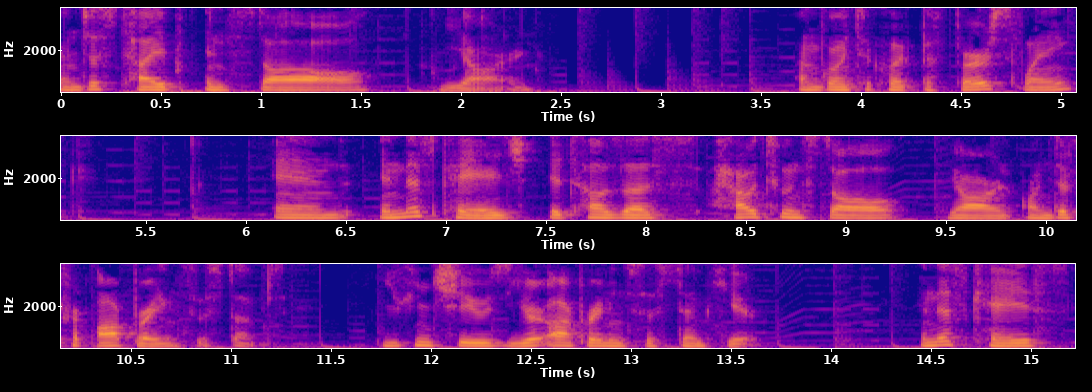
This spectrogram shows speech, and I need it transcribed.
and just type install Yarn. I'm going to click the first link, and in this page, it tells us how to install Yarn on different operating systems. You can choose your operating system here. In this case,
